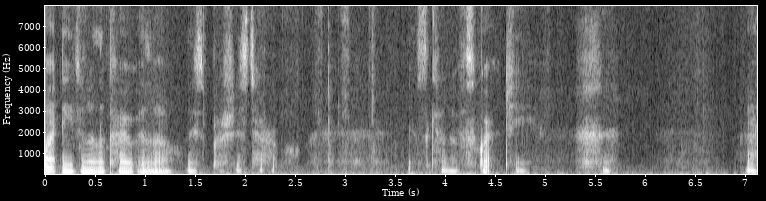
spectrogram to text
Might need another coat as well. This brush is terrible. It's kind of scratchy. okay.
